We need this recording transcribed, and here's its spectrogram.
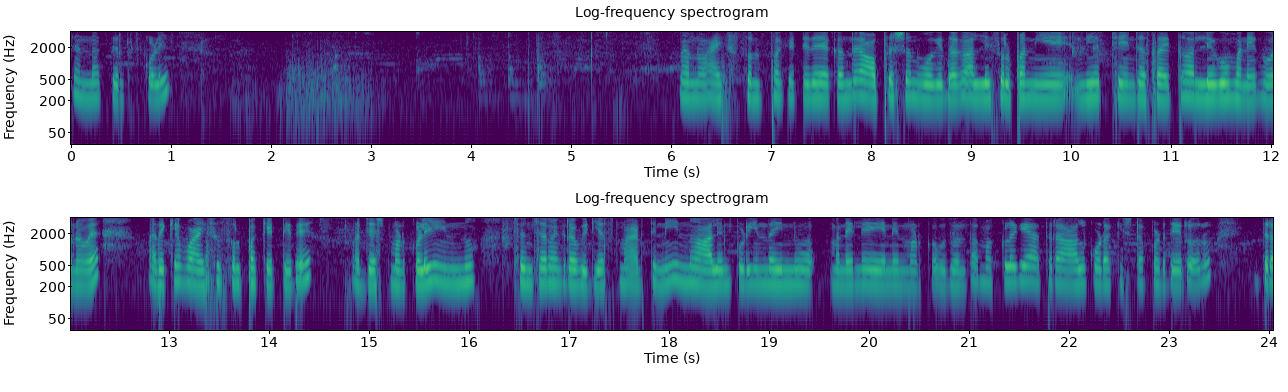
ಚೆನ್ನಾಗಿ ತಿರುಗಿಸ್ಕೊಳ್ಳಿ. ನಾನು ವಾಯ್ಸ್ ಸ್ವಲ್ಪ ಕೆಟ್ಟಿದೆ, ಯಾಕಂದರೆ ಆಪ್ರೇಷನ್ಗೆ ಹೋಗಿದ್ದಾಗ ಅಲ್ಲಿ ಸ್ವಲ್ಪ ನೀರು ಚೇಂಜಸ್ ಆಯಿತು. ಅಲ್ಲಿಗೂ ಮನೆಗೂ ಅದಕ್ಕೆ ವಾಯ್ಸು ಸ್ವಲ್ಪ ಕೆಟ್ಟಿದೆ. ಅಡ್ಜಸ್ಟ್ ಮಾಡ್ಕೊಳ್ಳಿ. ಇನ್ನೂ ಚೆನ್ನ ಚೆನ್ನಾಗಿರೋ ವೀಡಿಯೋಸ್ ಮಾಡ್ತೀನಿ. ಇನ್ನು ಹಾಲಿನ ಪುಡಿಯಿಂದ ಇನ್ನೂ ಮನೆಯಲ್ಲೇ ಏನೇನು ಮಾಡ್ಕೊಬೋದು ಅಂತ. ಮಕ್ಕಳಿಗೆ ಆ ಥರ ಹಾಲು ಕೊಡೋಕೆ ಇಷ್ಟಪಡದೇ ಇರೋರು ಈ ಥರ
